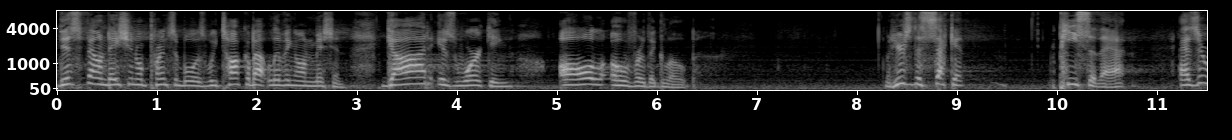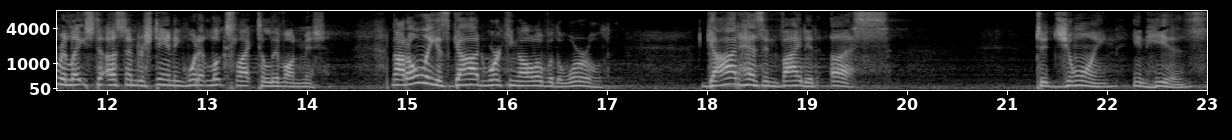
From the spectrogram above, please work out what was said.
this foundational principle as we talk about living on mission. God is working all over the globe. But here's the second piece of that as it relates to us understanding what it looks like to live on mission. Not only is God working all over the world, God has invited us to join in His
